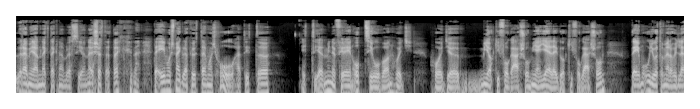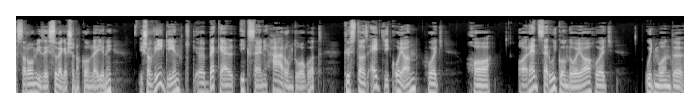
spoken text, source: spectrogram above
Remélem nektek nem lesz ilyen esetetek, de én most meglepődtem, hogy hó, hát itt, itt ilyen mindenféle ilyen opció van, hogy, hogy mi a kifogásom, milyen jellegű a kifogásom, de én úgy voltam erre, hogy leszarom, ízé szövegesen akarom leírni, és a végén be kell x három dolgot, közte az egyik olyan, hogy ha a rendszer úgy gondolja, hogy úgymond,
